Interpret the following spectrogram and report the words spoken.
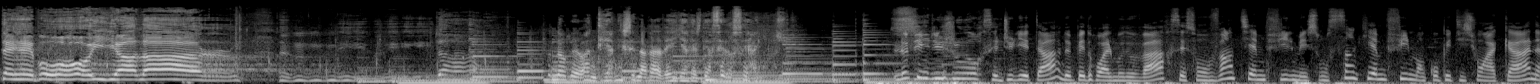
te voy a dar mi vida. No veo a Antía ni sé nada de ella desde hace 12 años. Le film du jour, c'est Giulietta de Pedro Almodovar. C'est son 20e film et son cinquième film en compétition à Cannes.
